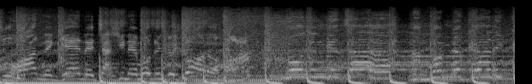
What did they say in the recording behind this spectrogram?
주헌에게 내 자신의 모든 걸 걸어 모든 게다난 완벽하니까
